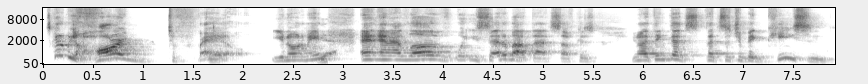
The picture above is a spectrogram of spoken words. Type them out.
it's going to be hard to fail. You know what I mean? Yeah. And, and I love what you said about that stuff because you know I think that's that's such a big piece. And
